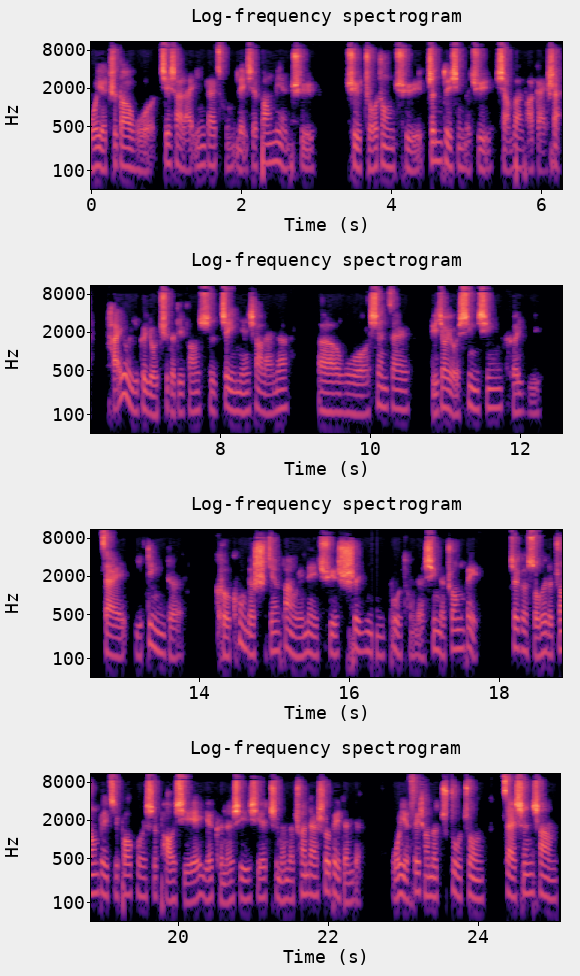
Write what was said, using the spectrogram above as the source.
我也知道我接下来应该从哪些方面去去着重去针对性的去想办法改善。还有一个有趣的地方是，这一年下来呢，呃，我现在比较有信心，可以在一定的。可控的时间范围内去适应不同的新的装备，这个所谓的装备既包括是跑鞋，也可能是一些智能的穿戴设备等等。我也非常的注重在身上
